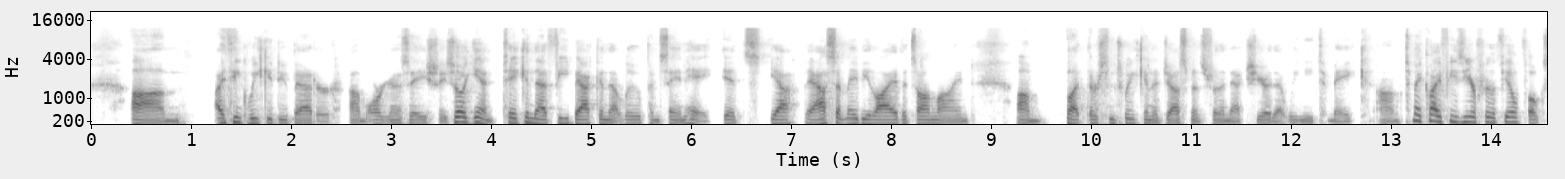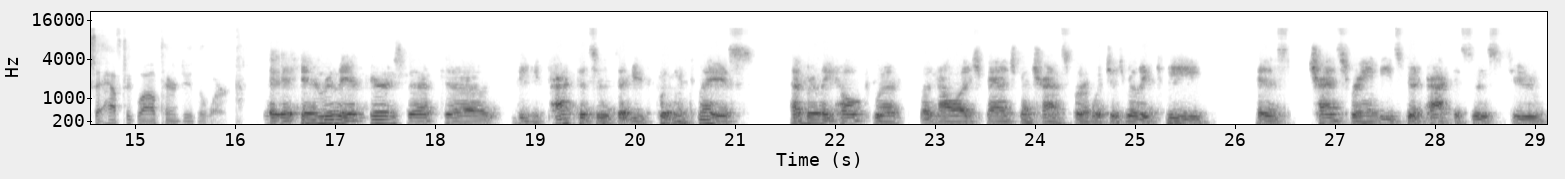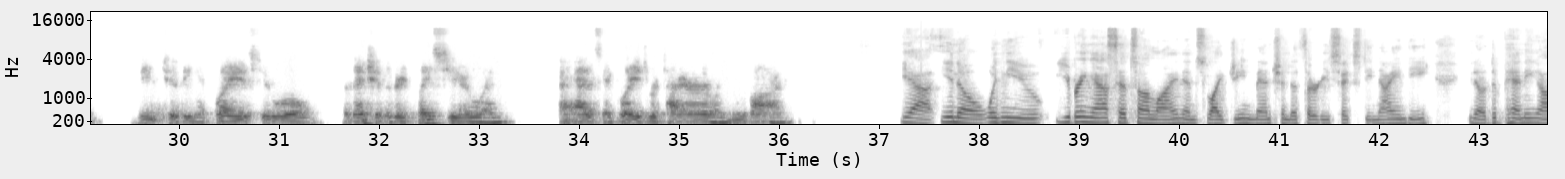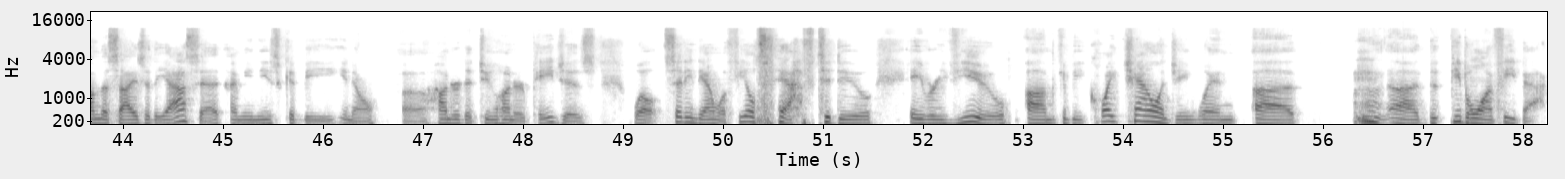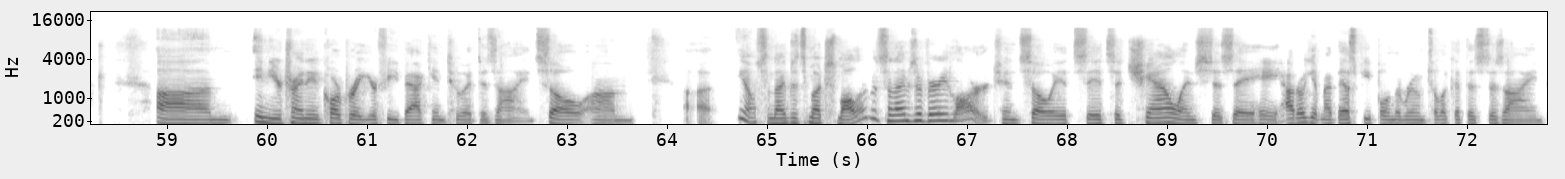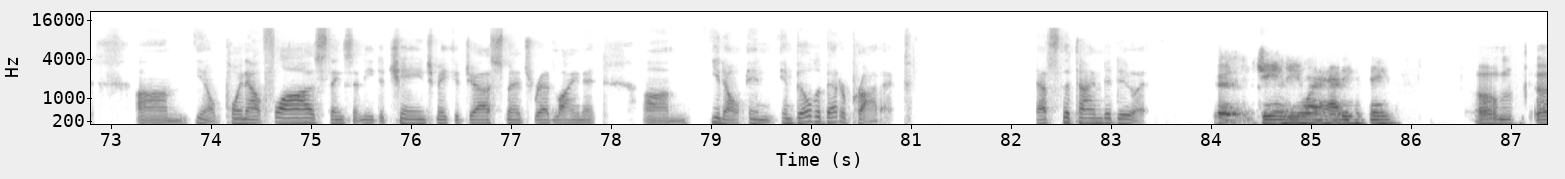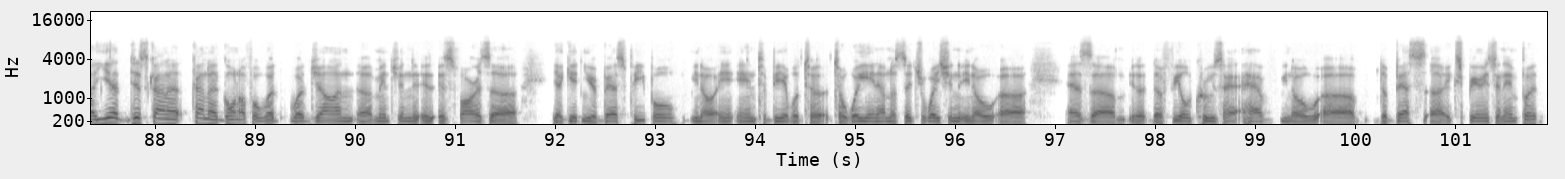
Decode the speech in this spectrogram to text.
Um, i think we could do better um, organizationally. So again taking that feedback in that loop and saying hey it's yeah the asset may be live it's online um, but there's some tweaking adjustments for the next year that we need to make um, to make life easier for the field folks that have to go out there and do the work. It, it really appears that uh, the practices that you've put in place have really helped with the knowledge management transfer, which is really key, is transferring these good practices to the to the employees who will eventually replace you and as employees retire and move on. Yeah, you know, when you you bring assets online and it's like Gene mentioned a 30, 60, 90, you know, depending on the size of the asset, I mean, these could be, you know, 100 to 200 pages. Well, sitting down with field staff to do a review um, can be quite challenging when uh, uh, people want feedback. Um, and you're trying to incorporate your feedback into a design. So, um, uh, you know, sometimes it's much smaller, but sometimes they're very large, and so it's it's a challenge to say, hey, how do I get my best people in the room to look at this design? Um, you know, point out flaws, things that need to change, make adjustments, redline it, um, you know, and and build a better product. That's the time to do it. Good, Gene. Do you want to add anything? Um, uh, yeah, just kind of kind of going off of what what John uh, mentioned as far as uh, yeah, getting your best people, you know, and, to be able to to weigh in on the situation, you know, uh, as um, the field crews ha have, you know, uh, the best uh, experience and input.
